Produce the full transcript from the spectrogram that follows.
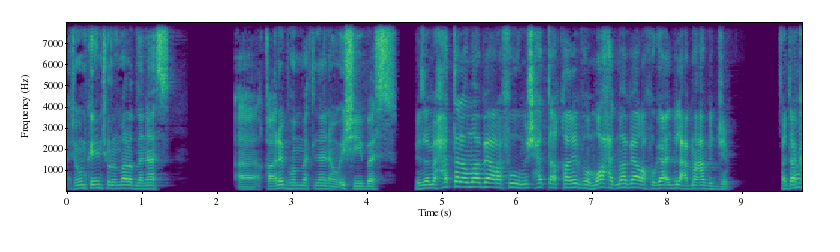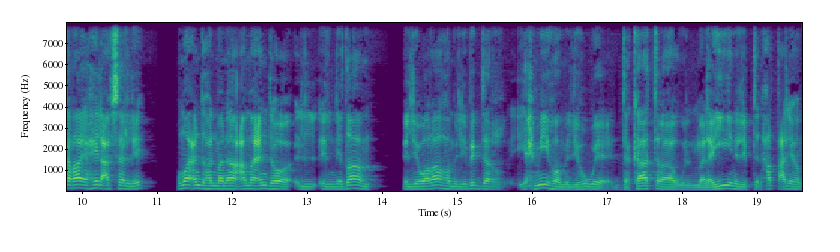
عشان ممكن ينشروا المرض لناس آه، اقاربهم مثلا أو إشي بس يا زلمه حتى لو ما بيعرفوه مش حتى اقاربهم واحد ما بيعرفه قاعد بيلعب معه بالجيم. هذاك آه. رايح يلعب سلة وما عنده هالمناعة ما عنده النظام اللي وراهم اللي بيقدر يحميهم اللي هو الدكاترة والملايين اللي بتنحط عليهم.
